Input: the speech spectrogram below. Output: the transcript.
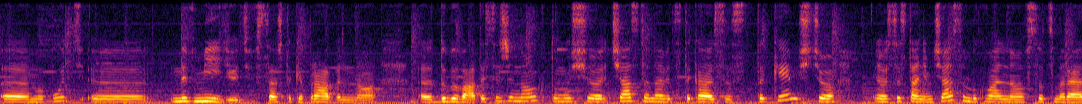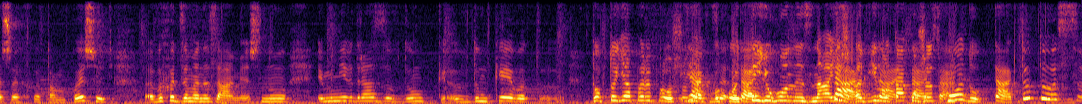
е, мабуть, е, не вміють все ж таки правильно добиватися жінок, тому що часто навіть стикаюся з таким, що ось останнім часом буквально в соцмережах там пишуть виходь за мене заміж. Ну і мені відразу в думки в думки, от Тобто я перепрошую, як, Як це? виходить, Так. ти його не знаєш, Так, а він так, отак так, уже так. з ходу. Так, тобто ось е,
